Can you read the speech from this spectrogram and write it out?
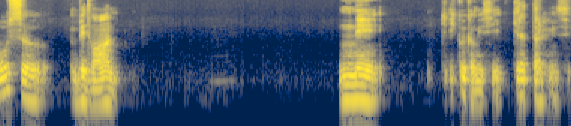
ਉਸ ਵਿਦਵਾਨ ਨੇ ਇੱਕੋ ਕਮੀ ਸੀ ਚਰਿੱਤਰਹੀਣ ਸੀ।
